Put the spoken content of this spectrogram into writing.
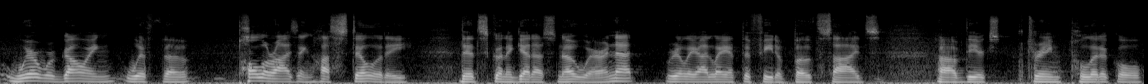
where we're going with the polarizing hostility that's going to get us nowhere. And that really I lay at the feet of both sides of the extreme political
